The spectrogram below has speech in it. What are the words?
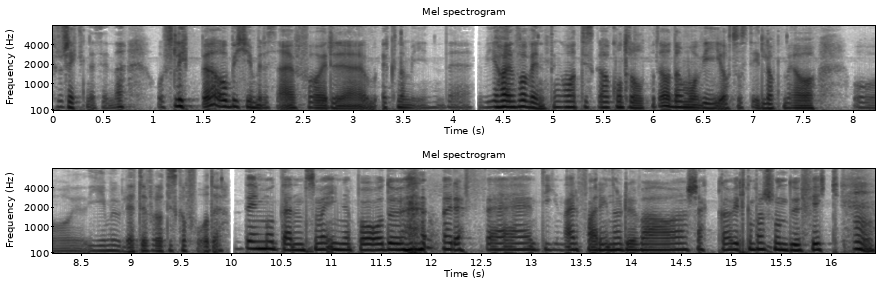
prosjektene sine. Og slippe å bekymre seg for eh, økonomien. Det, vi har en forventning om at de skal ha kontroll på det, og da må vi også stille opp med å, å gi muligheter for at de skal få det. Den modellen som var inne på, og du ref din erfaring når du var og sjekka hvilken pensjon du fikk. Mm.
